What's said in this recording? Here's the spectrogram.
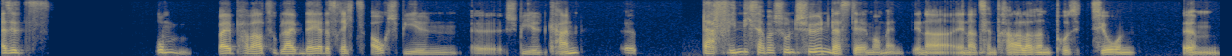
also jetzt, um bei Pavard zu bleiben, der ja das rechts auch spielen, äh, spielen kann, äh, da finde ich es aber schon schön, dass der im Moment in einer, in einer zentraleren Position ähm,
